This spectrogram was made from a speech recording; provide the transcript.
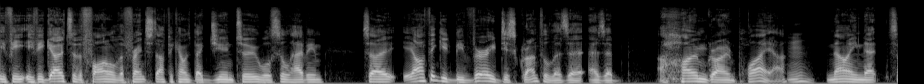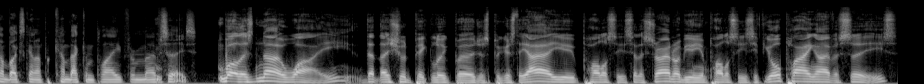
if he if he goes to the final of the French stuff, he comes back June two. We'll still have him. So I think he'd be very disgruntled as a as a, a homegrown player, mm. knowing that some bloke's going to come back and play from overseas. Well, there's no way that they should pick Luke Burgess because the ARU policy, so the Australian Rugby Union policies, if you're playing overseas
